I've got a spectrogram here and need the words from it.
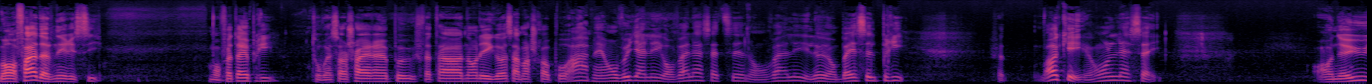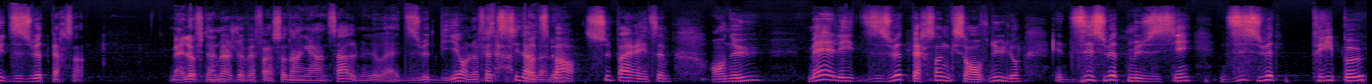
m'ont offert de venir ici. M'ont fait un prix. Ils trouvaient ça cher un peu. Je fais Ah non, les gars, ça ne marchera pas. Ah, mais on veut y aller. On veut aller à cette île. On veut aller. Là, ils ont baissé le prix. Je fais, OK, on l'essaye. On a eu 18 personnes. Mais là, finalement, je devais faire ça dans la grande salle. Mais là, à 18 billets, on l'a fait Ça ici dans le petit bar. Super intime. On a eu, mais les 18 personnes qui sont venues, là, 18 musiciens, 18 tripeux.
